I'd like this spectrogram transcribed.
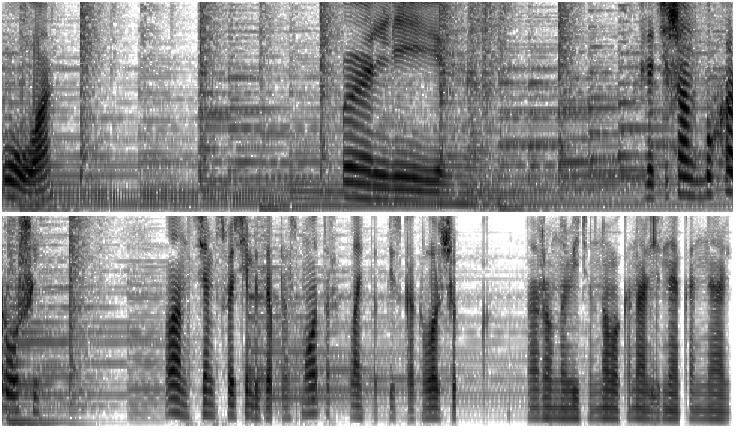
О! Блин. Кстати, шанс был хороший. Ладно, всем спасибо за просмотр. Лайк, подписка, колокольчик. На ровном видео на канале, на канале.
